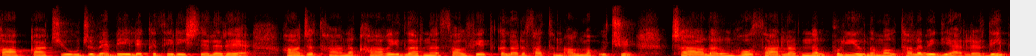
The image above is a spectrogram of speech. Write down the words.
gap-gaç ýuwujy we beýleki serişdeleri, Hajathana kagyzlaryny, salfetkalary satyn almak üçin çagalaryň hossarlaryndan pul ýygnamagy talap edýärler diýip,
